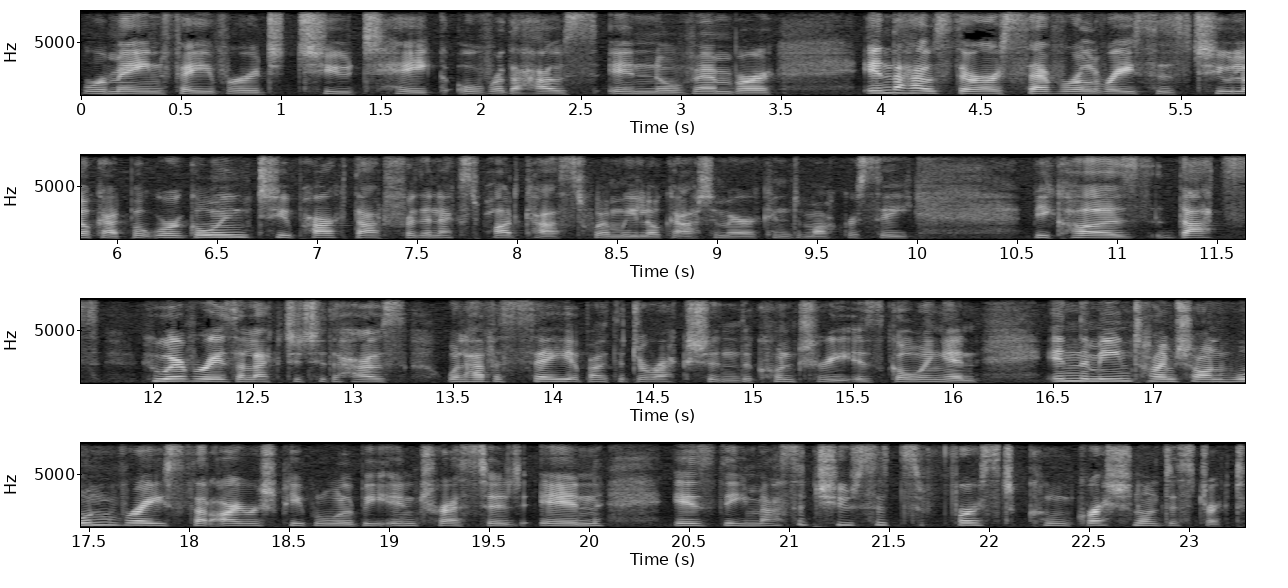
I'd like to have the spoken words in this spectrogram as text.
remain favoured to take over the House in November. In the House, there are several races to look at, but we're going to park that for the next podcast when we look at American democracy because that's whoever is elected to the House will have a say about the direction the country is going in. In the meantime, Sean, one race that Irish people will be interested in is the Massachusetts 1st Congressional District,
